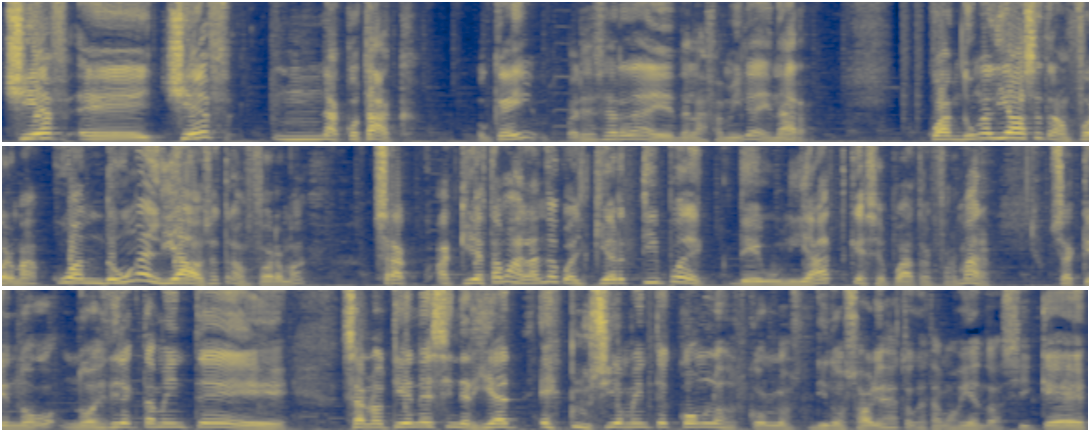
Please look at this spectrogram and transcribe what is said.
Chef, eh, Chef Nakotak. ¿Ok? Parece ser de, de la familia de Nar. Cuando un aliado se transforma, cuando un aliado se transforma, o sea, aquí ya estamos hablando de cualquier tipo de, unidad que se pueda transformar. O sea, que no, no es directamente, o sea, no tiene sinergia exclusivamente con los, con los dinosaurios estos que estamos viendo. Así que,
